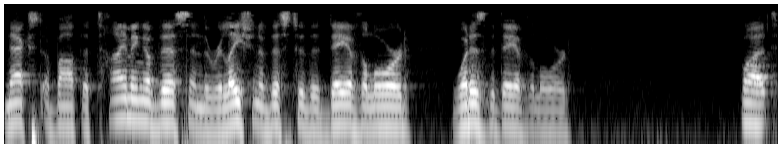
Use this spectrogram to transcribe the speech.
next about the timing of this and the relation of this to the day of the Lord. What is the day of the Lord? But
